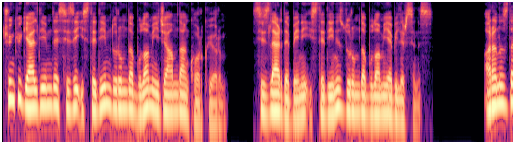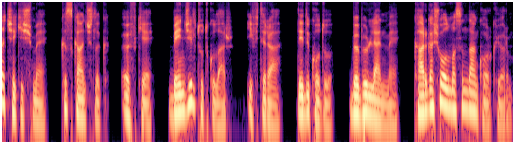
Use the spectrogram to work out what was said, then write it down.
Çünkü geldiğimde sizi istediğim durumda bulamayacağımdan korkuyorum. Sizler de beni istediğiniz durumda bulamayabilirsiniz. Aranızda çekişme, kıskançlık, öfke, bencil tutkular, iftira, dedikodu, böbürlenme, kargaşa olmasından korkuyorum.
